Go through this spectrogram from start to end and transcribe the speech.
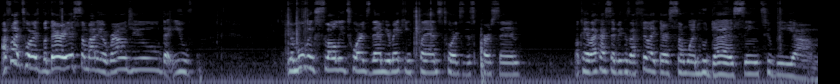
I feel like Taurus, but there is somebody around you that you you're moving slowly towards them. You're making plans towards this person. Okay, like I said, because I feel like there's someone who does seem to be um,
